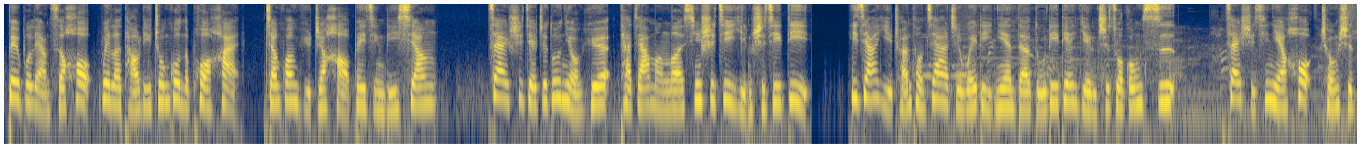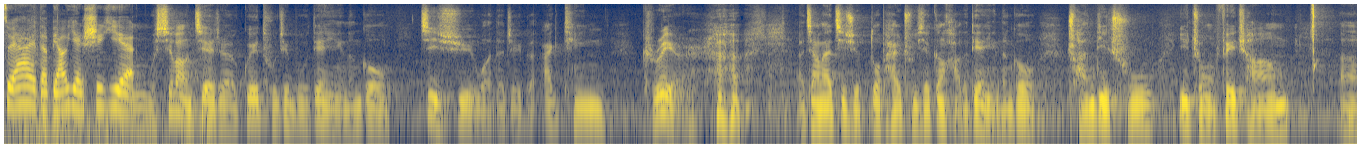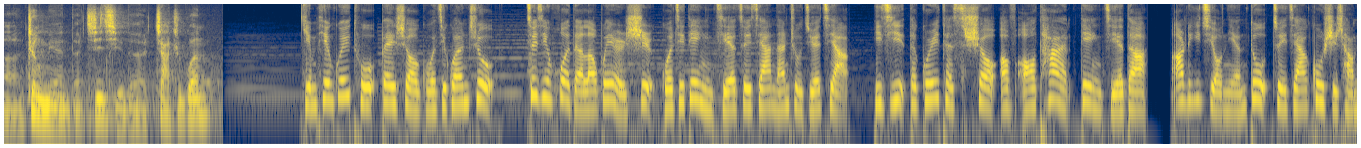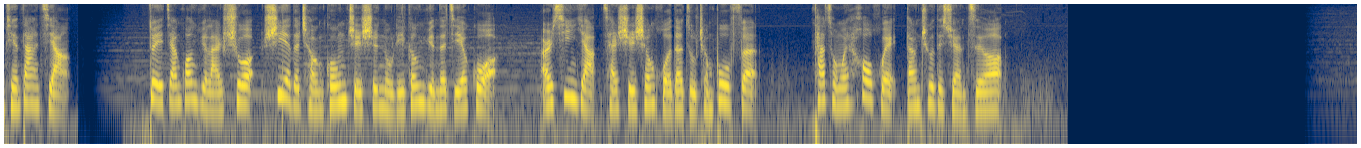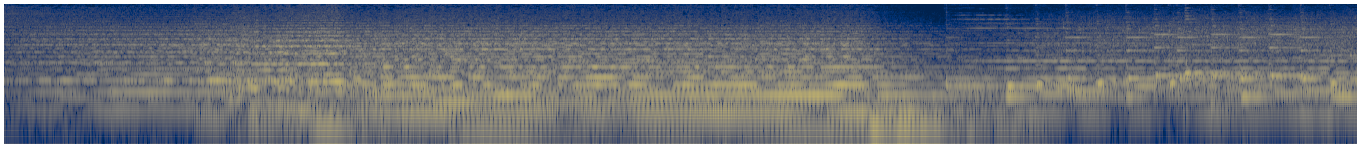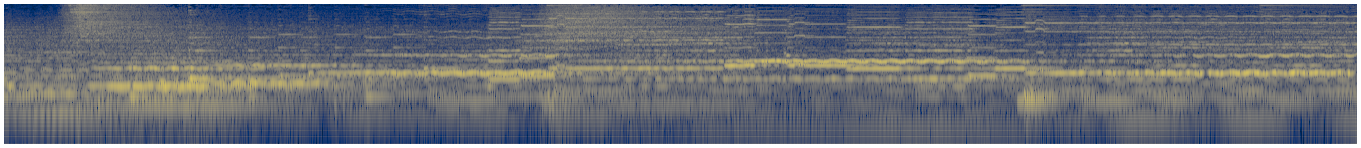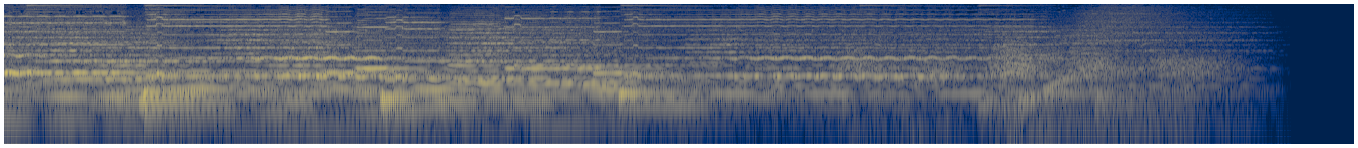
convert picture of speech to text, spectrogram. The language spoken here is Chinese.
被捕两次后，为了逃离中共的迫害，姜光宇只好背井离乡。在世界之都纽约，他加盟了新世纪影视基地，一家以传统价值为理念的独立电影制作公司。在十七年后重拾最爱的表演事业。我希望借着《归途》这部电影，能够继续我的这个 acting career，呃，将来继续多拍出一些更好的电影，能够传递出一种非常呃正面的、积极的价值观。影片《归途》备受国际关注，最近获得了威尔士国际电影节最佳男主角奖，以及 The Greatest Show of All Time 电影节的二零一九年度最佳故事长片大奖。对姜光宇来说，事业的成功只是努力耕耘的结果，而信仰才是生活的组成部分。他从未后悔当初的选择。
